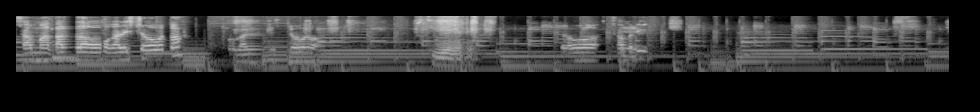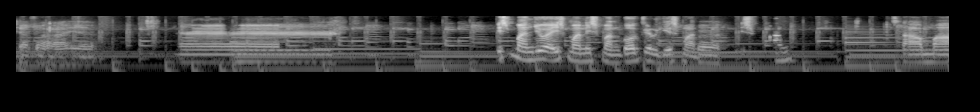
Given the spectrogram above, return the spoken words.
Sama kalau vokalis cowok tuh, vokalis cowok. Iya. Yeah. Cowok siapa di? Siapa ya? Eh, Isman juga Isman Isman. Gokil Isman. Isman sama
